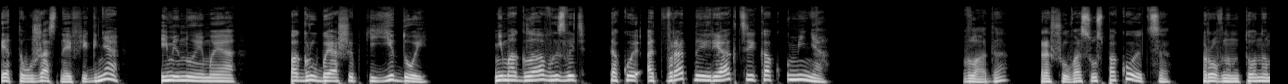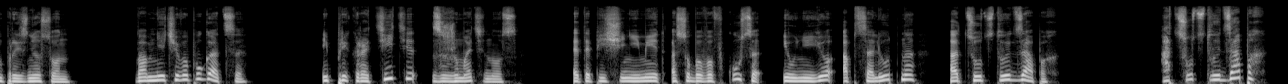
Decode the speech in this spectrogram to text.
эта ужасная фигня, именуемая по грубой ошибке едой, не могла вызвать такой отвратной реакции, как у меня. «Влада, прошу вас успокоиться», — ровным тоном произнес он. «Вам нечего пугаться. И прекратите зажимать нос. Эта пища не имеет особого вкуса, и у нее абсолютно отсутствует запах». «Отсутствует запах?»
